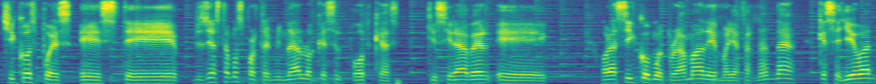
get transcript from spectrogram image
Chicos, pues este, pues ya estamos por terminar lo que es el podcast. Quisiera ver, eh, ahora sí, como el programa de María Fernanda, qué se llevan,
